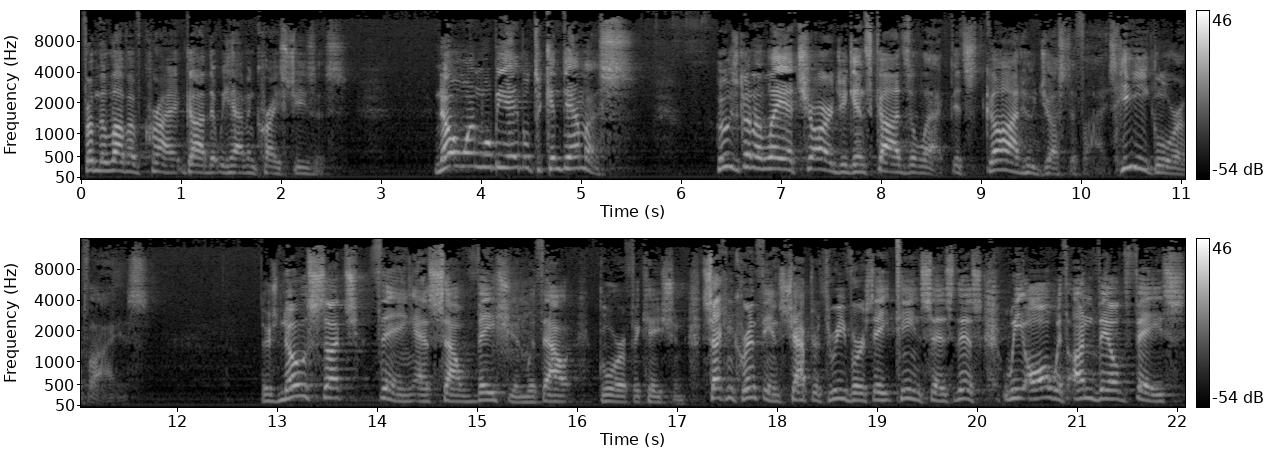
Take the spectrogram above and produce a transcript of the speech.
from the love of Christ, God that we have in Christ Jesus. No one will be able to condemn us. Who's going to lay a charge against God's elect? It's God who justifies, He glorifies. There's no such thing as salvation without glorification. 2 Corinthians chapter 3 verse 18 says this, we all with unveiled face,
